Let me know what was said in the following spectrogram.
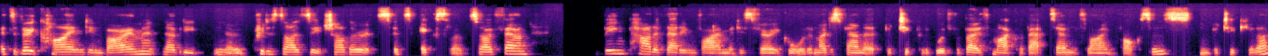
it's a very kind environment. Nobody, you know, criticizes each other. It's it's excellent. So I found being part of that environment is very good. And I just found it particularly good for both microbats and flying foxes in particular.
